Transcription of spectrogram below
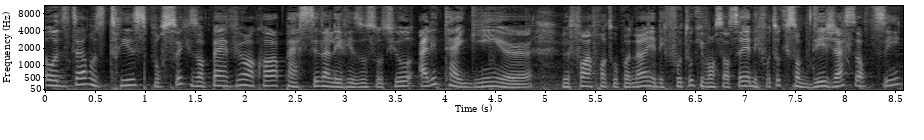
auditeurs, auditrices, pour ceux qui n'ont pas vu encore passer dans les réseaux sociaux, allez taguer euh, le Fonds Afro-Entrepreneur. Il y a des photos qui vont sortir, il y a des photos qui sont déjà sorties.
